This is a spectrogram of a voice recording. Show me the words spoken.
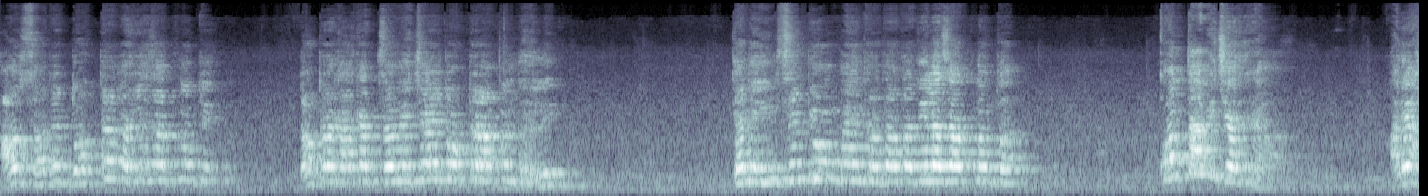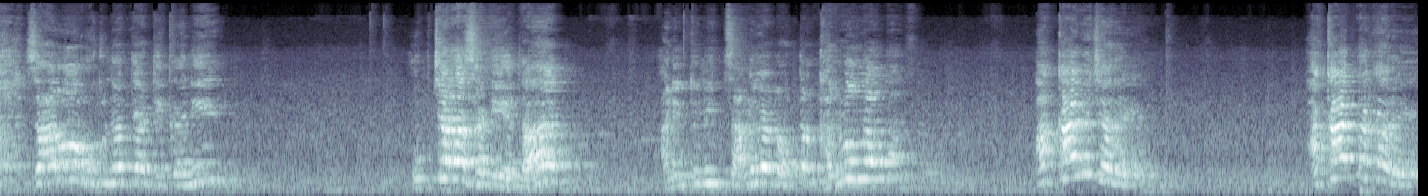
अहो साधे डॉक्टर भरले जात नव्हते. डॉक्टर काका चव्वेचाळीस डॉक्टर आपण धरले त्यांना इन्सेंटिव्ह महेंद्र दादा दिला जात नव्हता. कोणता विचार घ्या अरे हजारो रुग्ण त्या ठिकाणी उपचारासाठी येतात आणि तुम्ही चांगले डॉक्टर खाल्लून लावता? हा काय विचार आहे? हा काय प्रकार आहे?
